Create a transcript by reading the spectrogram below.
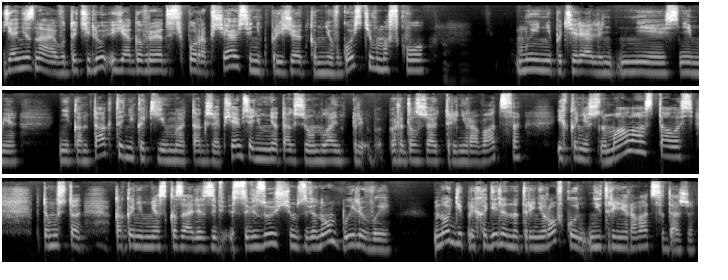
я не знаю, вот эти люди, я говорю, я до сих пор общаюсь, они приезжают ко мне в гости в Москву. Мы не потеряли ни с ними ни контакты никакие, мы также общаемся. Они у меня также онлайн продолжают тренироваться. Их, конечно, мало осталось, потому что, как они мне сказали, связующим звеном были вы. Многие приходили на тренировку не тренироваться даже,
